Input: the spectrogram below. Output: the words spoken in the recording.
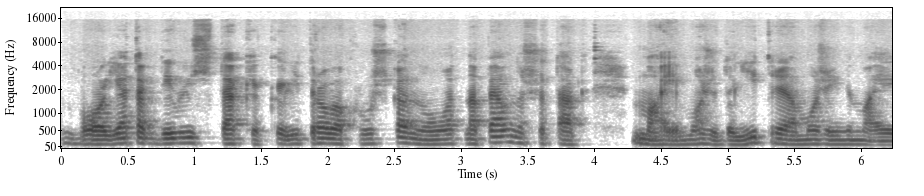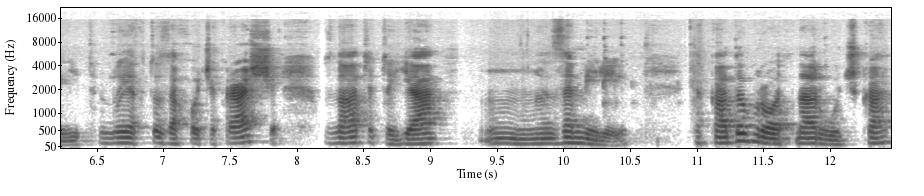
Бо я так дивлюсь, так як літрова кружка, ну от напевно, що так має. Може до літри, а може і немає літру. Ну, як хто захоче краще знати, то я м, заміряю. Така добротна ручка.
